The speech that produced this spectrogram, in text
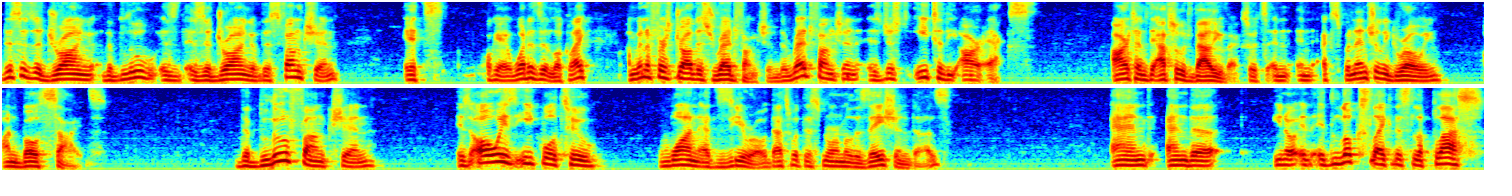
this is a drawing. The blue is, is a drawing of this function. It's, okay, what does it look like? I'm going to first draw this red function. The red function is just e to the rx, r times the absolute value of x. So it's an, an exponentially growing on both sides. The blue function is always equal to 1 at 0. That's what this normalization does. And, and the, you know, it, it looks like this Laplace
